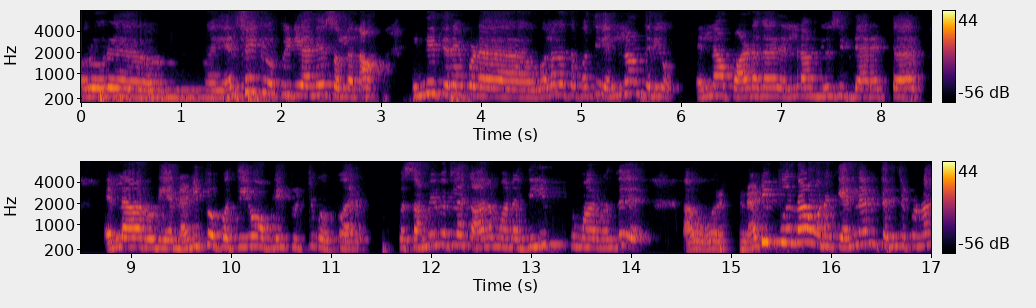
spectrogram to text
அவர் ஒரு என்சைக்ளோபீடியானே சொல்லலாம். இந்திய திரைப்பட உலகத்தை பத்தி எல்லாம் தெரியும். எல்லா பாடகர் எல்லா மியூசிக் டைரக்டர் எல்லாருடைய நடிப்பை பத்தியும் அப்படியே பிட்டு வைப்பார். இப்ப சமீபத்துல காலமான திலீப் குமார் வந்து ஒரு நடிப்புன்னா உனக்கு என்னன்னு தெரிஞ்சுக்கணும்னா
